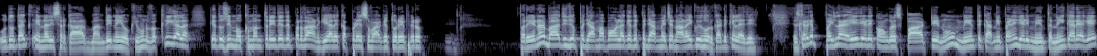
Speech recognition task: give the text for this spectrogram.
ਉਦੋਂ ਤੱਕ ਇਹਨਾਂ ਦੀ ਸਰਕਾਰ ਬੰਦ ਹੀ ਨਹੀਂ ਹੋਕੀ ਹੁਣ ਵੱਖਰੀ ਗੱਲ ਹੈ ਕਿ ਤੁਸੀਂ ਮੁੱਖ ਮੰਤਰੀ ਦੇ ਤੇ ਪ੍ਰਧਾਨਗੀ ਵਾਲੇ ਕੱਪੜੇ ਸਵਾ ਕੇ ਤੁਰੇ ਫਿਰੋ। ਪਰ ਇਹਨਾਂ ਨੇ ਬਾਅਦ 'ਚ ਜੋ ਪਜਾਮਾ ਪਾਉਣ ਲੱਗੇ ਤੇ ਪਜਾਮੇ 'ਚ ਨਾਲ ਹੀ ਕੋਈ ਹੋਰ ਕੱਢ ਕੇ ਲੈ ਜੇ। ਇਸ ਕਰਕੇ ਪਹਿਲਾਂ ਇਹ ਜਿਹੜੇ ਕਾਂਗਰਸ ਪਾਰਟੀ ਨੂੰ ਮਿਹਨਤ ਕਰਨੀ ਪੈਣੀ, ਜਿਹੜੀ ਮਿਹਨਤ ਨਹੀਂ ਕਰ ਰਹੇਗੇ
